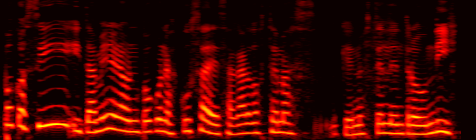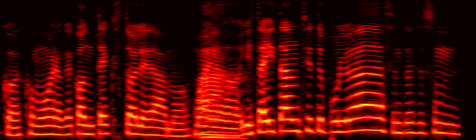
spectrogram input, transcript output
Un poco sí, y también era un poco una excusa de sacar dos temas que no estén dentro de un disco. Es como, bueno, ¿qué contexto le damos? Bueno, Ah. y está editado en 7 pulgadas, entonces es un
